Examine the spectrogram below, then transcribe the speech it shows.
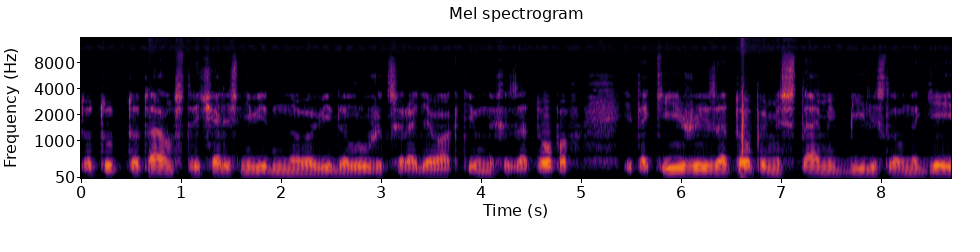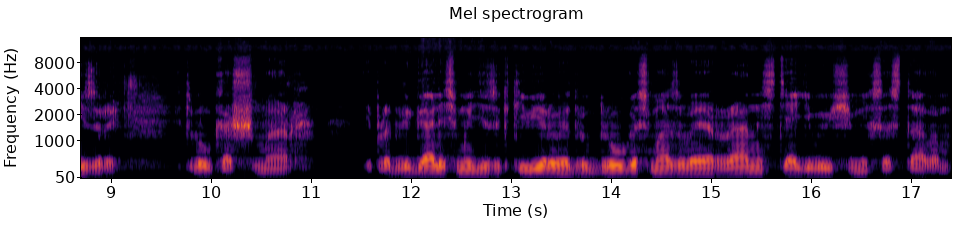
То тут, то там встречались невиданного вида лужицы радиоактивных изотопов, и такие же изотопы местами били, словно гейзеры. Это был кошмар. И продвигались мы, дезактивируя друг друга, смазывая раны стягивающим их составом.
